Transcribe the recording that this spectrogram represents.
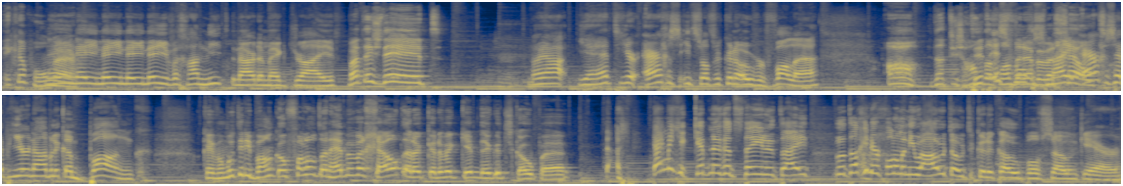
Ik heb honger. Nee, nee, nee, nee, nee. We gaan niet naar de McDrive. Wat is dit? Nou ja, je hebt hier ergens iets wat we kunnen overvallen. Oh, dat is handig, Dit is want dan hebben we mij geld. ergens heb je hier namelijk een bank. Oké, we moeten die bank overvallen, want dan hebben we geld en dan kunnen we kipnuggets kopen. Ja, Jij met je kipnuggets de hele tijd. Wat dacht je ervan om een nieuwe auto te kunnen kopen of zo een keer?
